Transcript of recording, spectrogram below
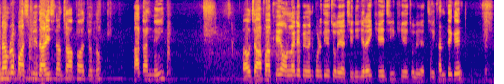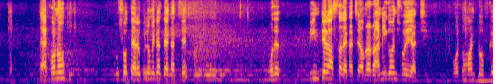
এখানে আমরা পাঁচ মিনিট দাঁড়িয়েছিলাম চা খাওয়ার জন্য। টাকা নেই। তাও চা ফা খেয়ে অনলাইনে পেমেন্ট করে দিয়ে চলে যাচ্ছি। নিজেরাই খেয়েছি, খেয়ে চলে যাচ্ছি। এখান থেকে এখনও দুশো তেরো কিলোমিটার দেখাচ্ছে। আমাদের তিনটে রাস্তা দেখাচ্ছে। আমরা রানীগঞ্জ হয়ে যাচ্ছি। বর্ধমান টপকে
